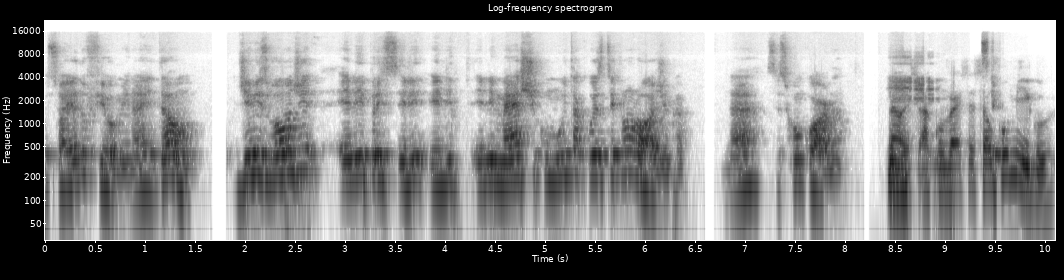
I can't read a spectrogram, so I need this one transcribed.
Isso aí é do filme, né? Então, James Bond, ele, ele, ele, ele mexe com muita coisa tecnológica, né? Vocês concordam? Não, E- a conversa é só cê- comigo.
